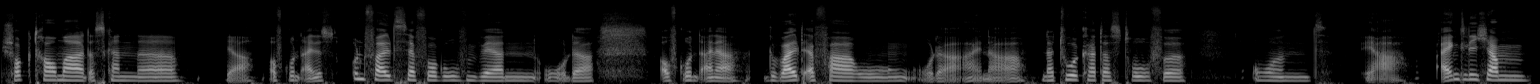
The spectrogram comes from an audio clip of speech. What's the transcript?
Schocktrauma, das kann äh, ja aufgrund eines Unfalls hervorgerufen werden oder aufgrund einer Gewalterfahrung oder einer Naturkatastrophe. Und ja, eigentlich haben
